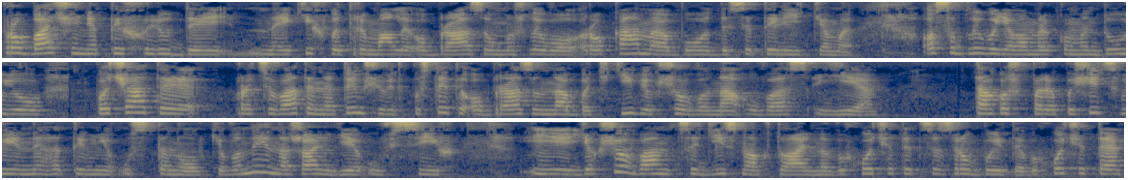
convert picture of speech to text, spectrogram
пробачення тих людей, на яких ви тримали образу, можливо, роками або десятиліттями. Особливо я вам рекомендую почати працювати над тим, щоб відпустити образу на батьків, якщо вона у вас є. Також перепишіть свої негативні установки. Вони, на жаль, є у всіх. І якщо вам це дійсно актуально, ви хочете це зробити, ви хочете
